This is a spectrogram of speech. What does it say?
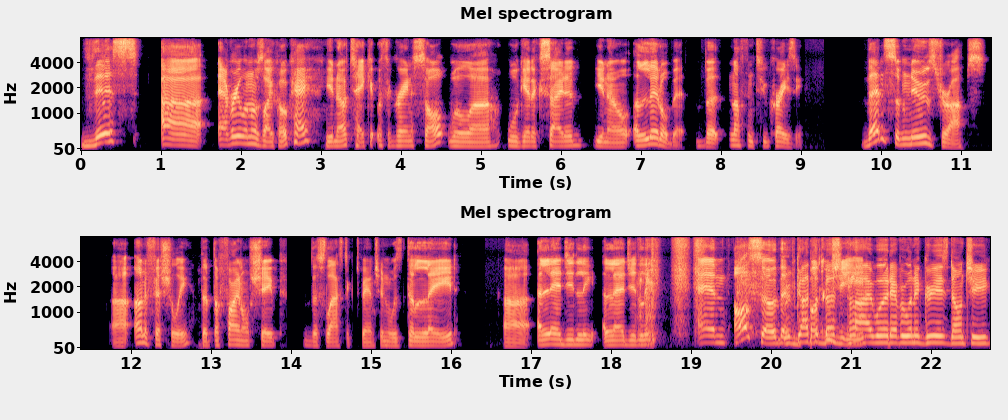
This uh everyone was like okay you know take it with a grain of salt we'll uh we'll get excited you know a little bit but nothing too crazy then some news drops uh unofficially that the final shape this last expansion was delayed uh allegedly allegedly and also that We've got the best plywood. Everyone agrees, don't you?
